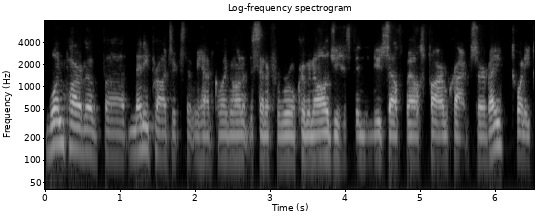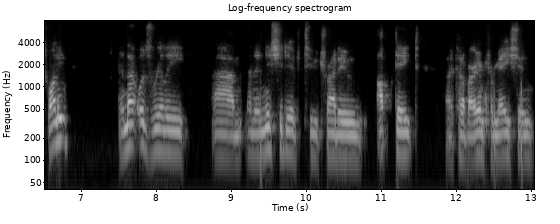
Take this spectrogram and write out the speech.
one part of uh, many projects that we have going on at the Center for Rural Criminology has been the New South Wales Farm Crime Survey 2020. And that was really um, an initiative to try to update uh, kind of our information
